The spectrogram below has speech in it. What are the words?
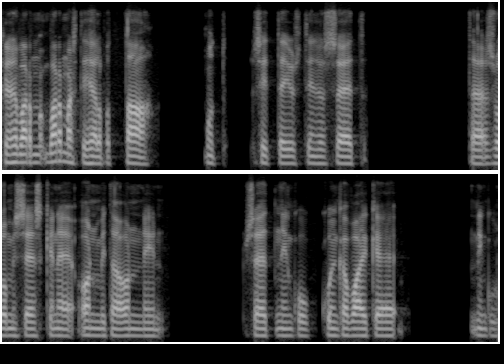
kyllä se varma, varmasti helpottaa, mutta sitten justiinsa se, että tämä Suomi Seskene on mitä on, niin se, että niin kuin, kuinka vaikea niin kuin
